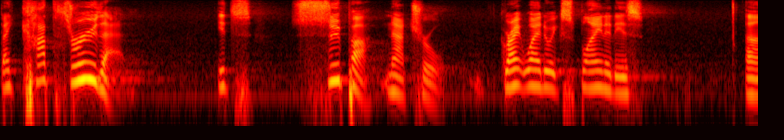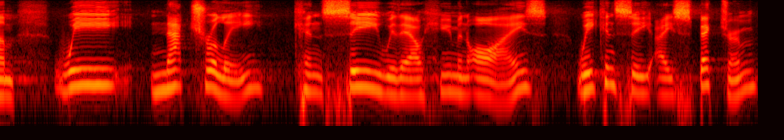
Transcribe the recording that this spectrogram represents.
They cut through that. It's supernatural. Great way to explain it is um, we naturally can see with our human eyes, we can see a spectrum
